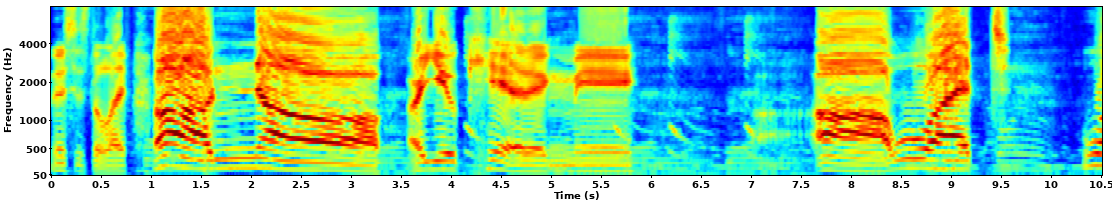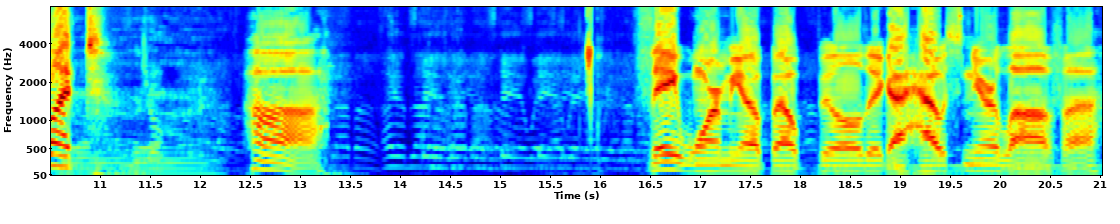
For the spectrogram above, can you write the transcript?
This is the life. Oh no! Are you kidding me? Ah, what? What? Ah. They warned me about building a house near lava.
